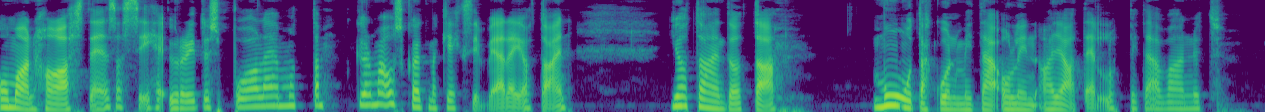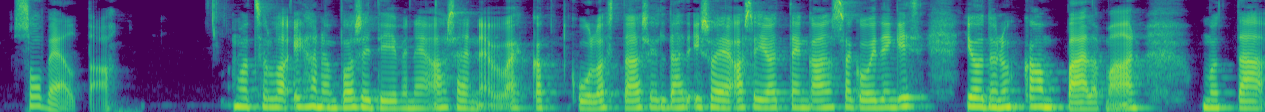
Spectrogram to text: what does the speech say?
oman haasteensa siihen yrityspuoleen, mutta kyllä mä uskon, että mä keksin vielä jotain, jotain tota, muuta kuin mitä olin ajatellut. Pitää vaan nyt soveltaa. Mutta sulla on ihanan positiivinen asenne, vaikka kuulostaa siltä, että isojen asioiden kanssa kuitenkin joutunut kamppailemaan. Mutta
